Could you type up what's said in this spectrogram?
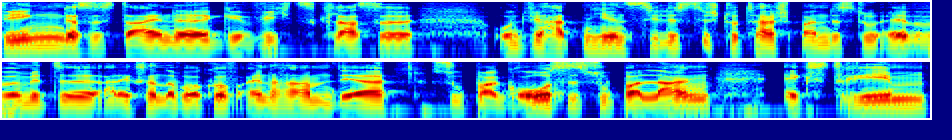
Ding, das ist deine Gewichtsklasse. Und wir hatten hier ein stilistisch total spannendes Duell, weil wir mit äh, Alexander Volkov einen haben, der super groß ist, super lang, extrem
